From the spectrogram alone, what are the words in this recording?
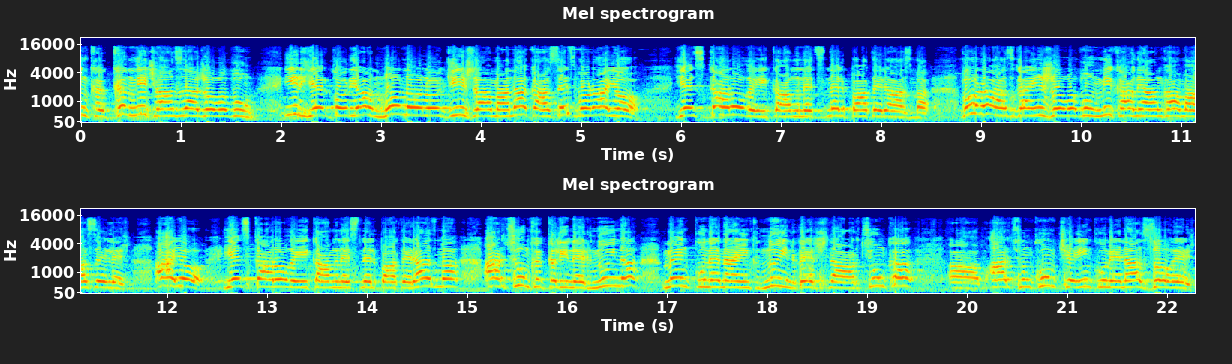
ինքը քննիչ հանձնաժողովում իր երկորյա մոնոլոգի ժամանակ ասեց, որ այո, ես կարող էի կանգնեցնել պատերազմը, որը ազգային ժողովում մի քանի անգամ ասել էր, այո, ես կարող էի կանգնեցնել պատերազմը, արդյունքը կլիներ նույնը, մենք կունենայինք նույն վերջնաարդյունքը, արդյունքում չէին կունենա զոհեր։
